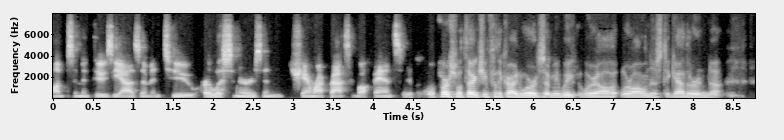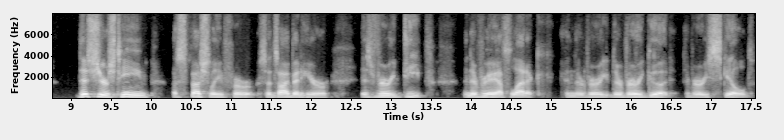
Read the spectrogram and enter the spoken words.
pump some enthusiasm into our listeners and Shamrock basketball fans? Well, first of all, thank you for the kind words. I mean, we we're all we're all in this together, and uh, this year's team, especially for since I've been here is very deep and they're very athletic and they're very they're very good. They're very skilled.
